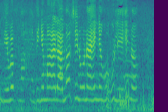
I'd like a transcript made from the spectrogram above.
Oh, hindi, ma- hindi niya maalaman. Sino unahin niyang huhulihin, oh. Wow!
